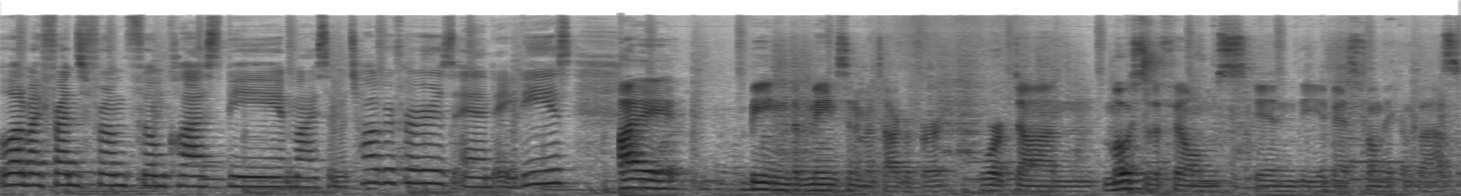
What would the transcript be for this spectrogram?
a lot of my friends from film class be my cinematographers and ADs. I, being the main cinematographer, worked on most of the films in the advanced filmmaking class.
